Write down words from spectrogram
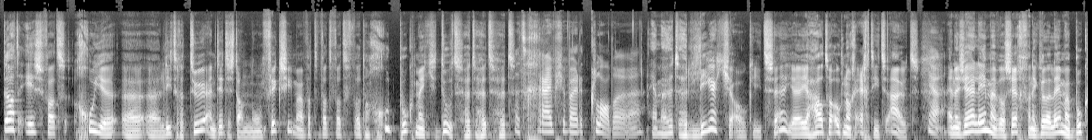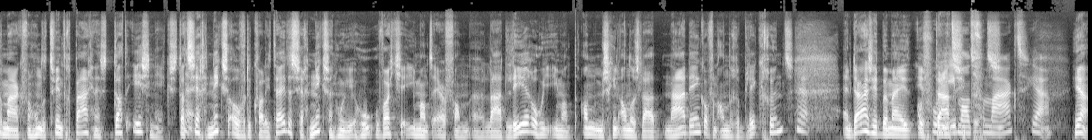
Dat is wat goede uh, uh, literatuur, en dit is dan non-fictie, maar wat, wat, wat, wat een goed boek met je doet. Het, het, het, het grijpt je bij de kladden. Ja, maar het, het leert je ook iets. Hè? Je, je haalt er ook nog echt iets uit. Ja. En als jij alleen maar wil zeggen van ik wil alleen maar boeken maken van 120 pagina's, dat is niks. Dat Nee. zegt niks over de kwaliteit. Dat zegt niks aan hoe je, hoe, wat je iemand ervan uh, laat leren, hoe je iemand an, misschien anders laat nadenken of een andere blik gunt. Ja. En daar zit bij mij het Of hoe je iemand vermaakt. Ja. Ja,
